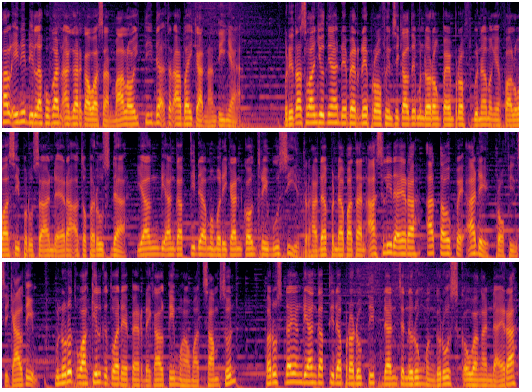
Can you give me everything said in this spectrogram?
Hal ini dilakukan agar kawasan Maloy tidak terabaikan nantinya. Berita selanjutnya, DPRD Provinsi Kaltim mendorong Pemprov guna mengevaluasi perusahaan daerah atau Perusda yang dianggap tidak memberikan kontribusi terhadap pendapatan asli daerah atau PAD Provinsi Kaltim. Menurut Wakil Ketua DPRD Kaltim Muhammad Samsun, Perusda yang dianggap tidak produktif dan cenderung menggerus keuangan daerah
